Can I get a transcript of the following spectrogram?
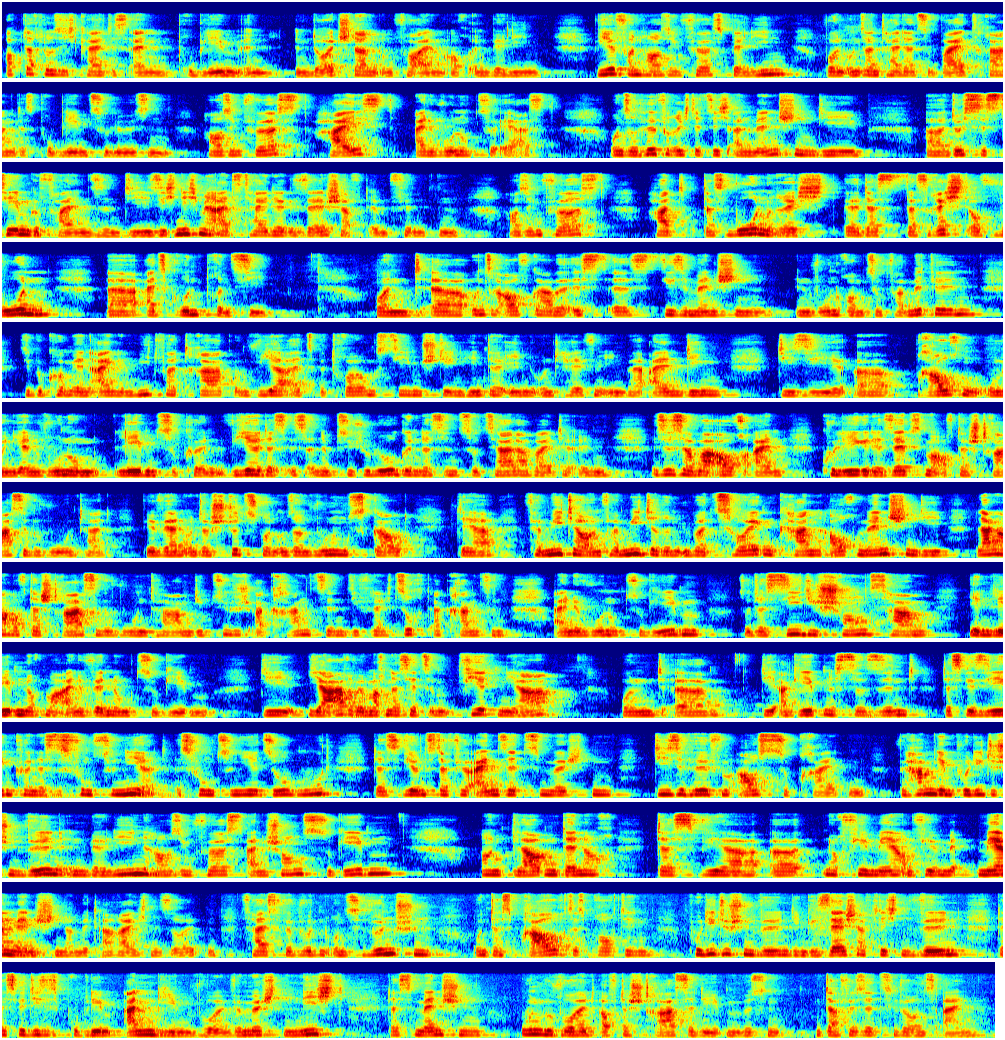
Obdachlosigkeit ist ein Problem in, in Deutschland und vor allem auch in Berlin. Wir von Housing First Berlin wollen unseren Teil dazu beitragen, das Problem zu lösen. Housing First heißt eine Wohnung zuerst. Unsere Hilfe richtet sich an Menschen, die äh, durchs System gefallen sind, die sich nicht mehr als Teil der Gesellschaft empfinden. Housing First hat das Wohnrecht, äh, das, das Recht auf Wohnen äh, als Grundprinzip. Und äh, unsere Aufgabe ist es, diese Menschen in Wohnraum zu vermitteln. Sie bekommen ihren eigenen Mietvertrag und wir als Betreuungsteam stehen hinter ihnen und helfen ihnen bei allen Dingen, die sie äh, brauchen, um in ihren Wohnungen leben zu können. Wir, das ist eine Psychologin, das sind SozialarbeiterInnen. Es ist aber auch ein Kollege, der selbst mal auf der Straße gewohnt hat. Wir werden unterstützt von unserem Wohnungsscout, der Vermieter und Vermieterinnen überzeugen kann, auch Menschen, die lange auf der Straße gewohnt haben, die psychisch erkrankt sind, die vielleicht suchterkrankt sind, eine Wohnung zu geben, so dass sie die Chance haben, ihren Leben nochmal eine Wendung zu geben. Die Jahre, wir machen das jetzt im vierten Jahr, und äh, die Ergebnisse sind, dass wir sehen können, dass es funktioniert. Es funktioniert so gut, dass wir uns dafür einsetzen möchten, diese Hilfen auszubreiten. Wir haben den politischen Willen in Berlin, Housing First, eine Chance zu geben und glauben dennoch, dass wir äh, noch viel mehr und viel mehr Menschen damit erreichen sollten. Das heißt, wir würden uns wünschen, und das braucht, es braucht den politischen Willen, den gesellschaftlichen Willen, dass wir dieses Problem angehen wollen. Wir möchten nicht, dass Menschen ungewollt auf der Straße leben müssen. Und dafür setzen wir uns ein.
